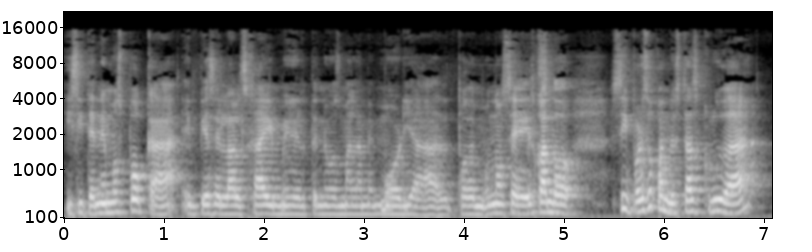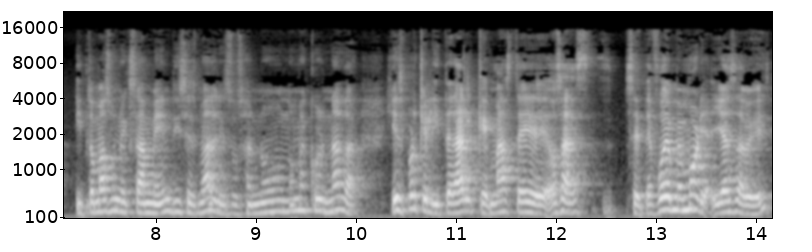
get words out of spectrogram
Y si tenemos poca, empieza el Alzheimer, tenemos mala memoria, podemos, no sé, es cuando, sí, por eso cuando estás cruda y tomas un examen, dices, madres, o sea, no, no me acuerdo nada. Y es porque literal quemaste, o sea, se te fue de memoria, ya sabes.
